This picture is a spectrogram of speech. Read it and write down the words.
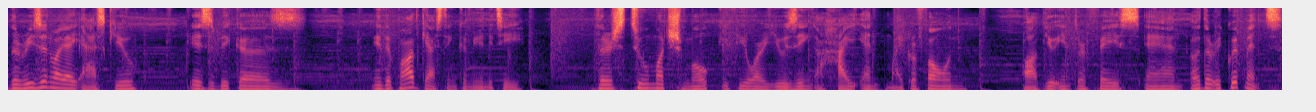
The reason why I ask you is because in the podcasting community, there's too much smoke if you are using a high end microphone, audio interface, and other equipment.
